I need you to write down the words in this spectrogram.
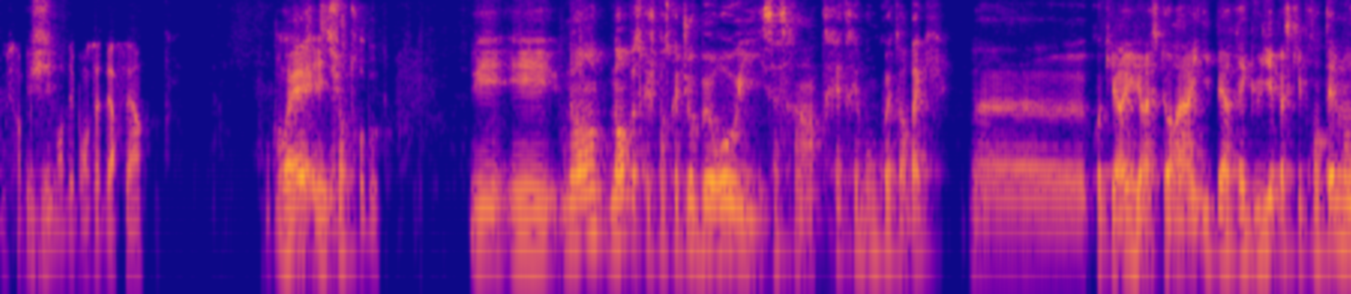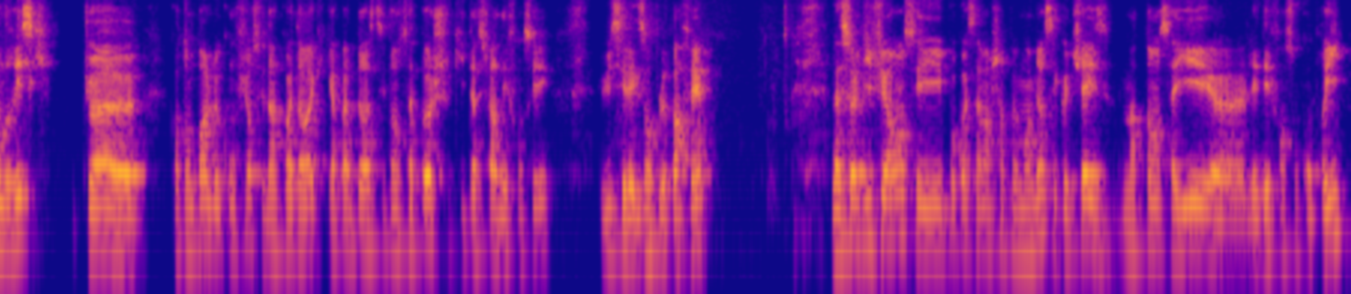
Ou simplement des bons adversaires. ouais, et surtout trop beau. Et, et, non, non, parce que je pense que Joe Burrow, il, ça sera un très très bon quarterback. Euh, quoi qu'il arrive, il restera hyper régulier parce qu'il prend tellement de risques. Tu vois, euh, quand on parle de confiance et d'un quarterback qui est capable de rester dans sa poche, quitte à se faire défoncer, lui, c'est l'exemple parfait. La seule différence et pourquoi ça marche un peu moins bien, c'est que Chase, maintenant, ça y est, euh, les défenses ont compris.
